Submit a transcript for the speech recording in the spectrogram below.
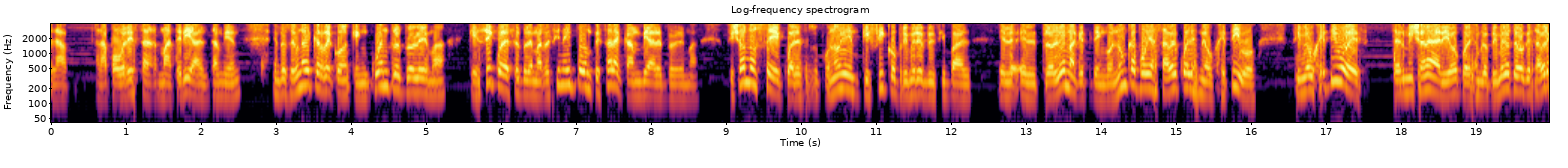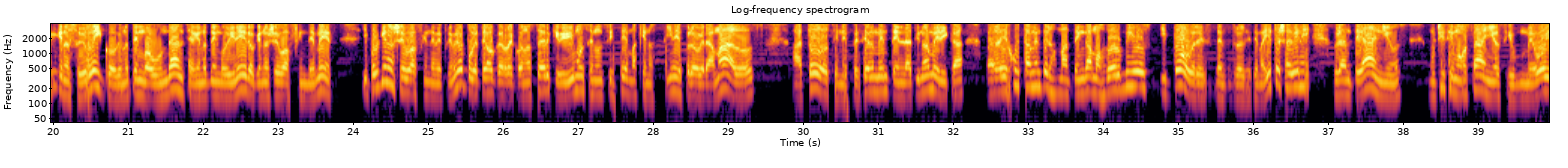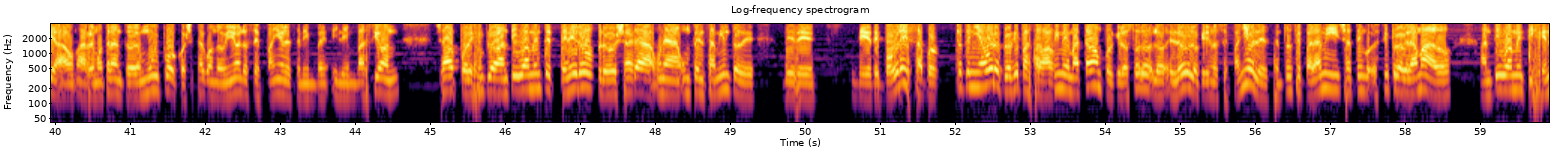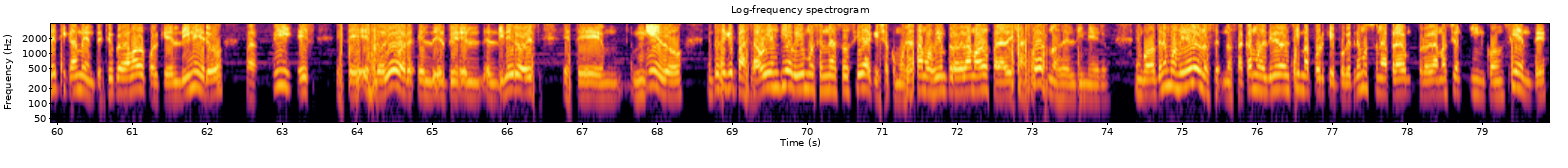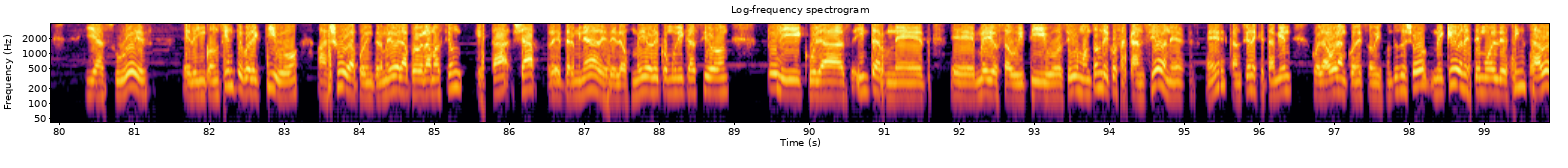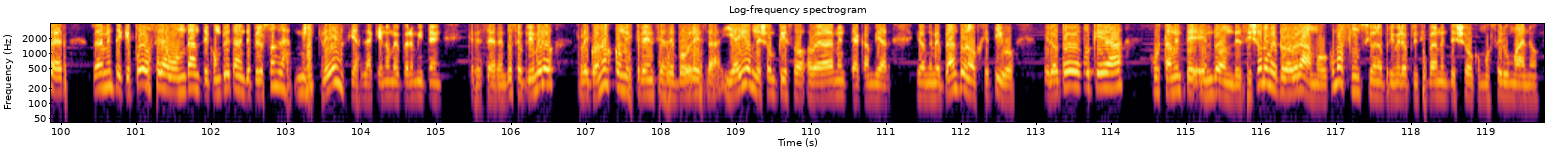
la, pobreza material también, entonces una vez que, encuentro el problema, que sé cuál es el problema, recién ahí puedo empezar a cambiar el problema. Si yo no sé cuál es el no identifico primero y principal, el, problema que tengo. Nunca voy a saber cuál es mi objetivo. Si mi objetivo es ser millonario, por ejemplo, primero tengo que saber que no soy rico, que no tengo abundancia, que no tengo dinero, que no llego a fin de mes. ¿Y por qué no llego a fin de mes? Primero porque tengo que reconocer que vivimos en un sistema que nos tiene programados a todos, y especialmente en Latinoamérica, para que justamente nos mantengamos dormidos y pobres dentro del sistema. Y esto ya viene durante años, muchísimos años, y me voy a, a remontar dentro de muy poco, ya cuando vinieron los españoles y la invasión, ya, por ejemplo, antiguamente tener oro ya era una, un pensamiento de, de, de, pobreza. yo tenía oro, pero ¿qué pasaba? A mí me mataban porque los oro, el oro lo querían los españoles. Entonces, para mí, ya tengo, estoy programado antiguamente y genéticamente, estoy programado porque el dinero, para mí, es este, es dolor, el, el, el, dinero es este, miedo. Entonces, ¿qué pasa? Hoy en día vivimos en una sociedad que ya como ya estamos bien programados para deshacernos del dinero. En cuando tenemos dinero nos sacamos del dinero encima, ¿por qué? Porque tenemos una programación inconsciente y a su vez el inconsciente colectivo ayuda por intermedio de la programación que está ya predeterminada desde los medios de comunicación, películas, internet, eh, medios auditivos, hay un montón de cosas, canciones, ¿eh? canciones que también colaboran con eso mismo. Entonces yo me quedo en este molde sin saber realmente que puedo ser abundante completamente, pero son las mis creencias las que no me permiten crecer. Entonces primero reconozco mis creencias de pobreza y ahí es donde yo empiezo verdaderamente a cambiar y donde me planto un objetivo. Pero todo queda justamente en dónde. Si yo no me programo, ¿cómo funciono primero principalmente yo como ser humano?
